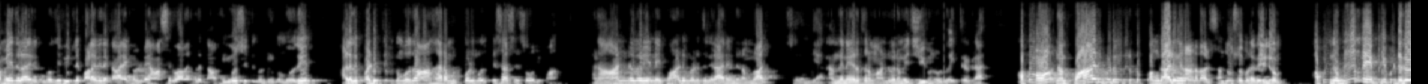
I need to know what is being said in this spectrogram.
அமைதலா இருக்கும்போது வீட்டிலே பலவித காரியங்களுடைய ஆசீர்வாதங்களுக்காக யோசித்துக் கொண்டிருக்கும் போது அல்லது படுத்திருக்கும் போது ஆகாரம் உட்கொள்ளும் போது பிசாசு சோதிப்பான். ஆனா ஆண்டவர் என்னை பாடுபடுத்துகிறார் என்று நம்மளால் சொல்ல முடியாது. அந்த நேரத்தில் நம்ம ஆண்டவர் நம்மை ஜீவனோடு வைத்திருக்கிறார். அப்போ நாம் பாடுபடுவதற்கு பங்காளிகளானதால் சந்தோஷப்பட வேண்டும். அப்போ இந்த போதனை எப்படிப்பட்டது?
